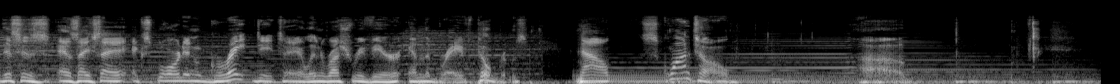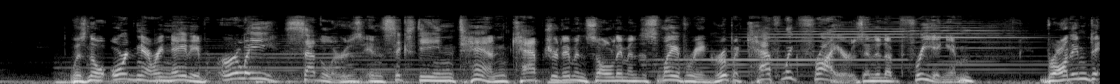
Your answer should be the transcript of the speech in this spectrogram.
this is, as I say, explored in great detail in Rush Revere and the Brave Pilgrims. Now, Squanto uh, was no ordinary native. Early settlers in 1610 captured him and sold him into slavery. A group of Catholic friars ended up freeing him brought him to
